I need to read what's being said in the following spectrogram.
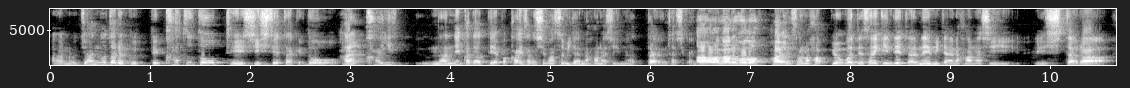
あの、ジャンヌ・ダルクって活動停止してたけど、はいまあ解何年か経ってやっぱ解散しますみたいな話になったよ、確かに。ああ、なるほど。はいで。その発表が出、最近出たね、みたいな話したら、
